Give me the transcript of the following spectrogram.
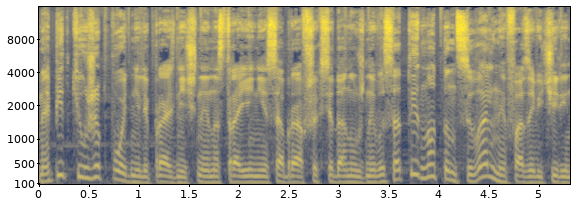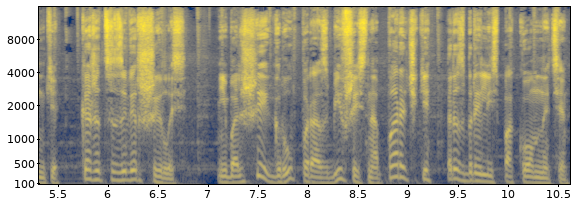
Напитки уже подняли праздничное настроение собравшихся до нужной высоты, но танцевальная фаза вечеринки, кажется, завершилась. Небольшие группы, разбившись на парочки, разбрелись по комнате.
